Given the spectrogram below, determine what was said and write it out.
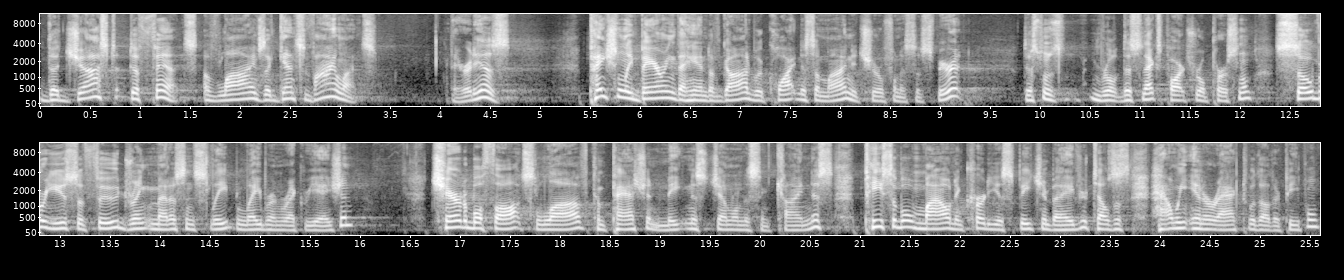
the just defense of lives against violence. There it is patiently bearing the hand of God with quietness of mind and cheerfulness of spirit. This one's real, this next part's real personal. Sober use of food, drink, medicine, sleep, labor, and recreation. Charitable thoughts, love, compassion, meekness, gentleness, and kindness. Peaceable, mild, and courteous speech and behavior tells us how we interact with other people.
